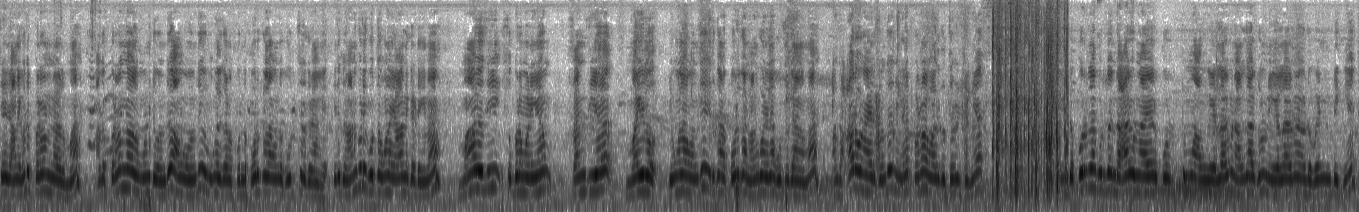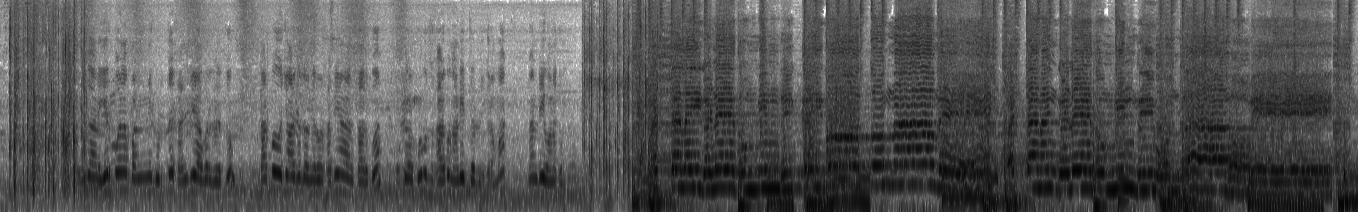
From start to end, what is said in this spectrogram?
சரி அன்னைக்கு வந்து பிறந்த நாளுமா அந்த பிறந்த நாள் முன்ட்டு வந்து அவங்க வந்து உங்களுக்கான இந்த பொருட்கள்லாம் வந்து கொடுத்துருக்குறாங்க. இதுக்கு நன்கொடை கொடுத்தவங்களாம் யாருன்னு கேட்டிங்கன்னா மாலதி சுப்பிரமணியம் சந்தியா மயிலோ இவங்களாம் வந்து இதுக்கான பொருட்கள் நன்கொடையெல்லாம் கொடுத்துருக்காங்கம்மா. அந்த ஆர்வ நாயருக்கு வந்து நீங்களாம் பிறந்த வாழ்க்கை தெரிவிச்சிங்க. இந்த பொருள்லாம் கொடுத்து அந்த ஆர்வ நாயர் பொருட்டும் அவங்க எல்லாருமே நல்லா இருக்கணும். நீங்கள் எல்லாருமே அவங்க வேண்டிங்க இதுக்கான ஏற்பாடுலாம் பண்ணி கொடுத்த சஞ்சய் அவர்களுக்கும் தற்போது சார்ந்த நிறுவனம் சத்யநாராயணன் சாருக்கும் உங்களோட குடும்பத்து சாருக்கும் நன்றி தெரிவிச்சுக்கிறோமா நன்றி வணக்கம். கட்டளைகளே இன்றி கைகோத்தும் நாமே. கட்டணங்களேதும் இன்றி ஒன்றானோமே.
